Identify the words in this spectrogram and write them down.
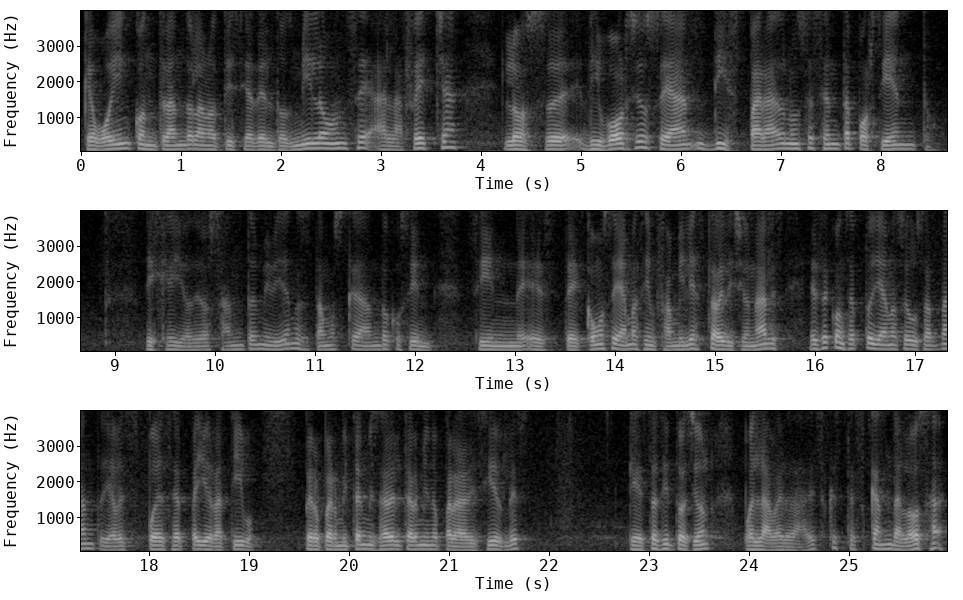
que voy encontrando la noticia del 2011 a la fecha, los eh, divorcios se han disparado en un 60%. Dije yo, Dios santo, en mi vida nos estamos quedando sin, sin este, ¿cómo se llama? Sin familias tradicionales. Ese concepto ya no se usa tanto y a veces puede ser peyorativo, pero permítanme usar el término para decirles que esta situación, pues la verdad es que está escandalosa.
